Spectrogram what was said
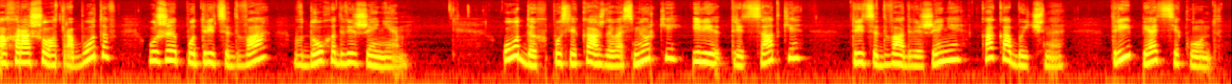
а хорошо отработав уже по 32 вдоха движения. Отдых после каждой восьмерки или тридцатки, 32 движения, как обычно, 3-5 секунд.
